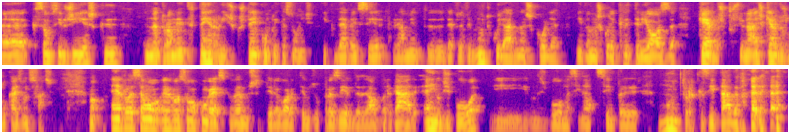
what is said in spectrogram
uh, que são cirurgias que naturalmente têm riscos, têm complicações e que devem ser, realmente, eh, deve haver muito cuidado na escolha e haver uma escolha criteriosa, quer dos profissionais, quer dos locais onde se faz. Bom, em relação, ao, em relação ao Congresso que vamos ter agora, que temos o prazer de albergar em Lisboa, e Lisboa é uma cidade sempre muito requisitada para,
